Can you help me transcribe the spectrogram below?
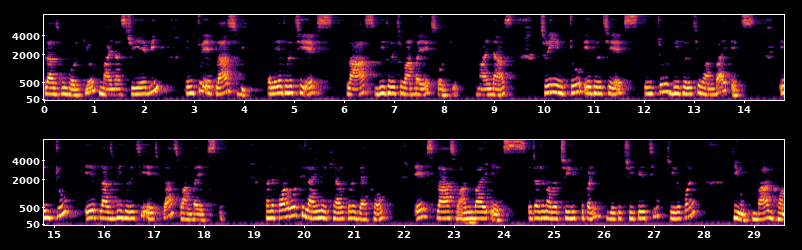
plus b whole cube minus three a b into a plus b তাহলে এ ধরেছি এক্স প্লাস বি ধরেছি one by x whole cube minus three into a ধরেছি এক্স ইন্টু বি ধরেছি one by x into a plus b ধরেছি এক্স প্লাস ওয়ান বাই এক্সকে তাহলে পরবর্তী লাইনে খেয়াল করে দেখো x plus one by x এটার জন্য আমরা থ্রি লিখতে পারি, যেহেতু থ্রি পেয়েছি থ্রির ওপরে কিউব বা ঘন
